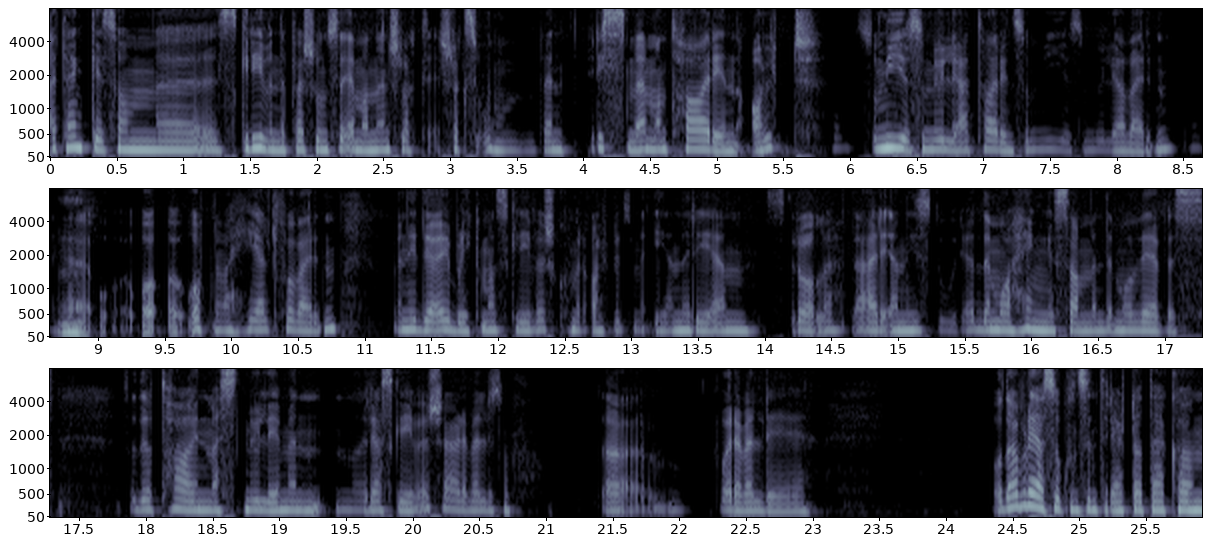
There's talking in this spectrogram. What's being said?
jeg tenker som uh, skrivende person så er man en slags, slags omvendt prisme. Man tar inn alt. Så mye som mulig. Jeg tar inn så mye som mulig av verden. Mm. Eh, åpner meg helt for verden. Men i det øyeblikket man skriver, så kommer alt ut som en ren stråle. Det er en historie. Det må henge sammen, det må veves. Så det å ta inn mest mulig, men når jeg skriver, så er det veldig sånn Da får jeg veldig Og da blir jeg så konsentrert at jeg kan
